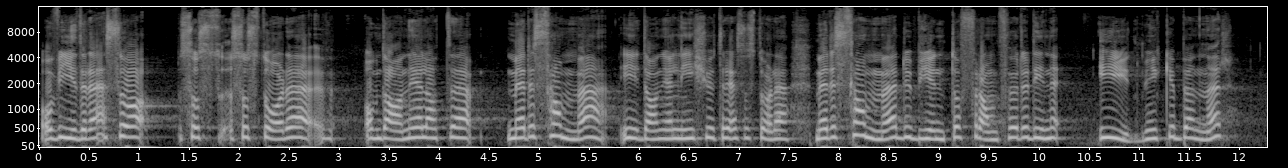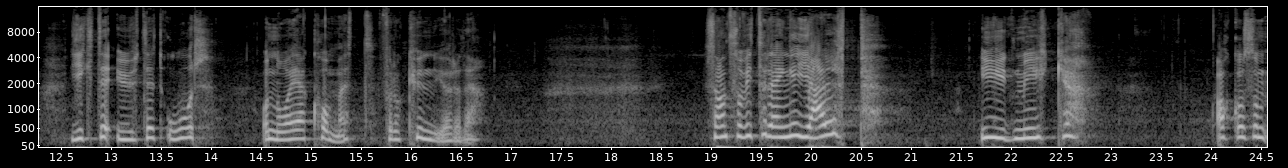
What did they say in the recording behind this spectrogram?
Og videre så, så, så står det om Daniel at eh, med det samme, I Daniel 9, 23 så står det med det samme du begynte å framføre dine ydmyke bønner, gikk det ut et ord, og nå er jeg kommet for å kunngjøre det. Så vi trenger hjelp. Ydmyke. Akkurat som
